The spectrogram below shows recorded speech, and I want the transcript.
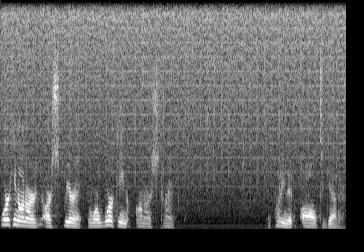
working on our, our spirit, and we're working on our strength. And putting it all together.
